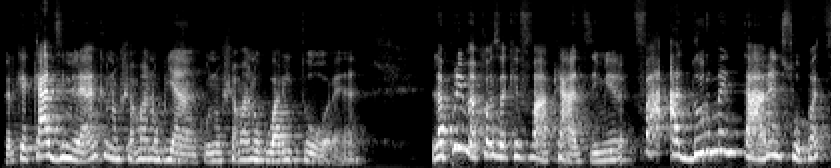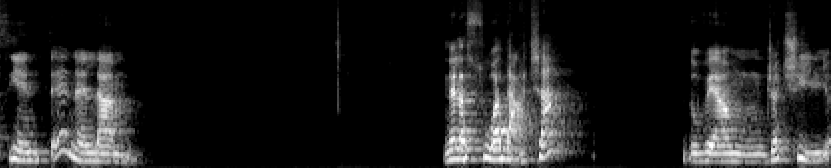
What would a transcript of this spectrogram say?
perché Kazimir è anche uno sciamano bianco, uno sciamano guaritore, la prima cosa che fa Casimir fa addormentare il suo paziente nella, nella sua dacia, dove ha un giaciglio,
